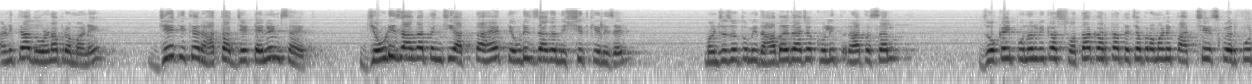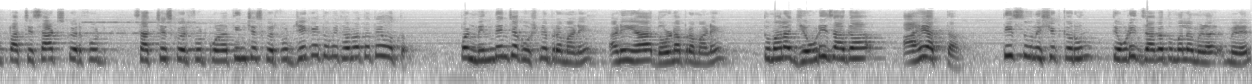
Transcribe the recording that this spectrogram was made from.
आणि त्या धोरणाप्रमाणे जे तिथे राहतात जे टेनंट्स आहेत जेवढी जागा त्यांची आत्ता आहे तेवढीच जागा निश्चित केली जाईल. म्हणजे जर तुम्ही दहा बाय दहाच्या खोलीत राहत असाल जो काही पुनर्विकास स्वतः करता त्याच्याप्रमाणे पाचशे स्क्वेअर फूट पाचशे साठ स्क्वेअर फूट सातशे स्क्वेअर फूट कोणा तीनशे स्क्वेअर फूट जे काही तुम्ही ठरवता ते होतं. पण मिंदेंच्या घोषणेप्रमाणे आणि ह्या धोरणाप्रमाणे तुम्हाला जेवढी जागा आहे आत्ता ती सुनिश्चित करून तेवढीच जागा तुम्हाला मिळा मिळेल.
